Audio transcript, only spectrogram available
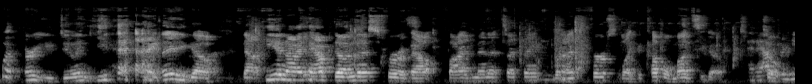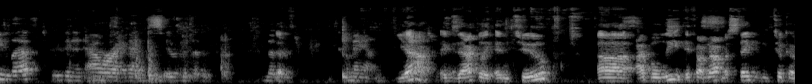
What are you doing? Yeah, there you go. Now he and I have done this for about five minutes, I think, when I first like a couple months ago. And So- after he left, within an hour, I had him do another, another command. Yeah, exactly. And two, uh, I believe, if I'm not mistaken, he took a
